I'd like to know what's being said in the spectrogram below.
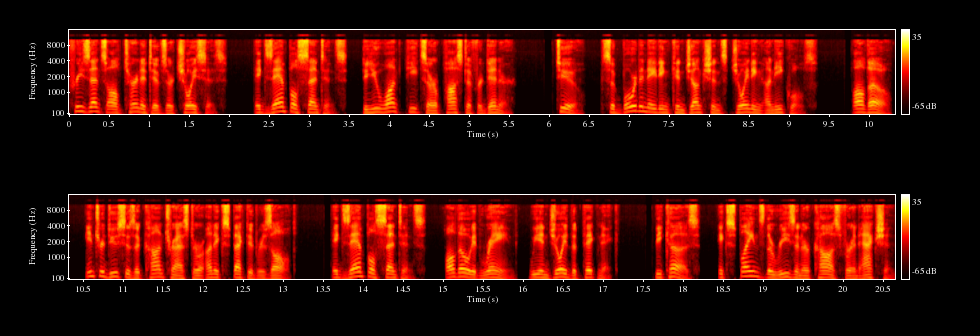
presents alternatives or choices. Example sentence, do you want pizza or pasta for dinner? 2. Subordinating conjunctions joining unequals. Although, introduces a contrast or unexpected result. Example sentence, although it rained, we enjoyed the picnic. Because, explains the reason or cause for an action.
